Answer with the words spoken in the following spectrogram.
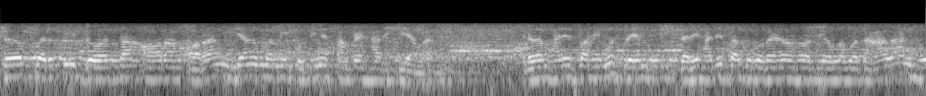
seperti dosa orang-orang yang mengikutinya sampai hari kiamat. Dalam hadis Sahih Muslim dari hadis Abu Hurairah radhiyallahu taala anhu,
